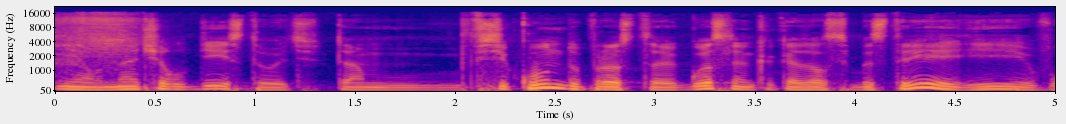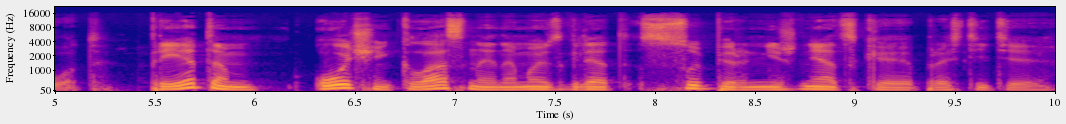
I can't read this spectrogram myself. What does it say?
Не, он начал действовать. Там в секунду просто Гослинг оказался быстрее, и вот. При этом очень классная, на мой взгляд, супер нижняцкая, простите,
